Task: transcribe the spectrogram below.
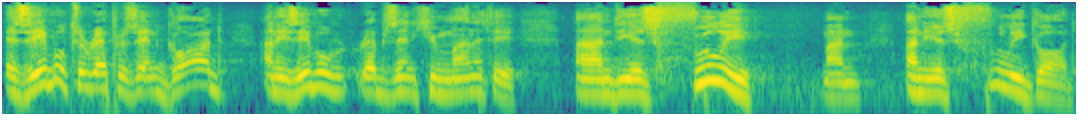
is able to represent God and he's able to represent humanity. And he is fully man and he is fully God.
